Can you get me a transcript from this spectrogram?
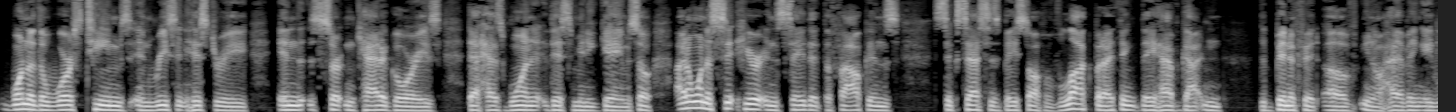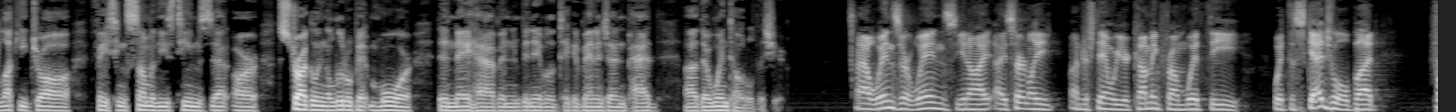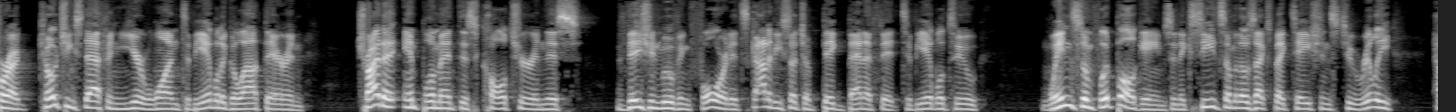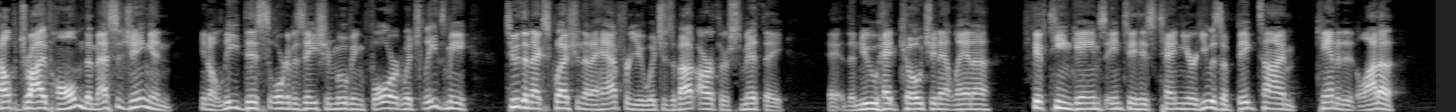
one of the worst teams in recent history in certain categories that has won this many games. So I don't want to sit here and say that the Falcons' success is based off of luck, but I think they have gotten the benefit of you know having a lucky draw facing some of these teams that are struggling a little bit more than they have and been able to take advantage and pad uh, their win total this year. Uh, wins are wins. You know, I, I certainly understand where you're coming from with the with the schedule, but for a coaching staff in year one to be able to go out there and try to implement this culture and this vision moving forward, it's got to be such a big benefit to be able to win some football games and exceed some of those expectations to really help drive home the messaging and you know lead this organization moving forward which leads me to the next question that i have for you which is about arthur smith a, a the new head coach in atlanta 15 games into his tenure. He was a big time candidate a lot of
